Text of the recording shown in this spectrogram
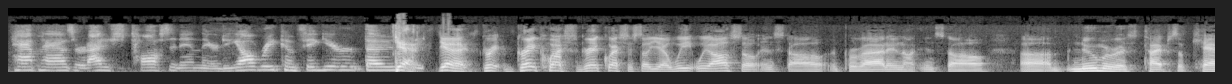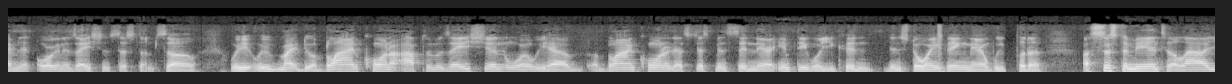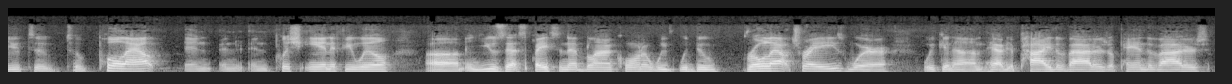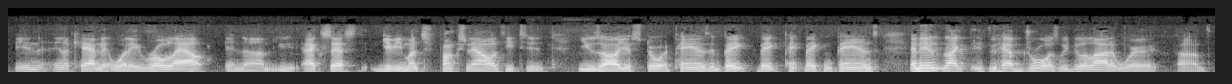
haphazard. I just toss it in there. Do y'all reconfigure those? Yeah, yeah. Great, great question. Great question. So yeah, we we also install and provide and install um, numerous types of cabinet organization systems. So we, we might do a blind corner optimization where we have a blind corner that's just been sitting there empty where you couldn't didn't store anything there. We put a a system in to allow you to to pull out and and, and push in, if you will, um, and use that space in that blind corner. We we do rollout trays where we can um, have your pie dividers or pan dividers in in a cabinet where they roll out and um, you access give you much functionality to use all your stored pans and bake bake baking pans. And then like if you have drawers, we do a lot of where um,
